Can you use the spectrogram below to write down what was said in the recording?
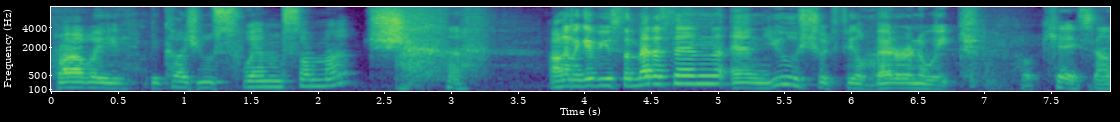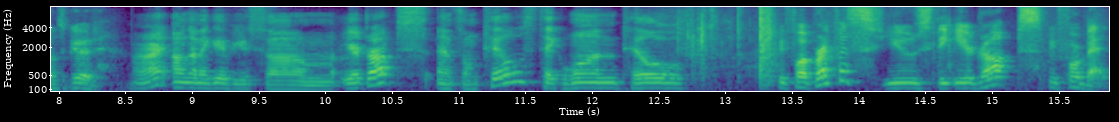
Probably because you swim so much. I'm gonna give you some medicine and you should feel better in a week. Okay, sounds good. All right, I'm gonna give you some eardrops and some pills. Take one pill before breakfast. Use the eardrops before bed.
